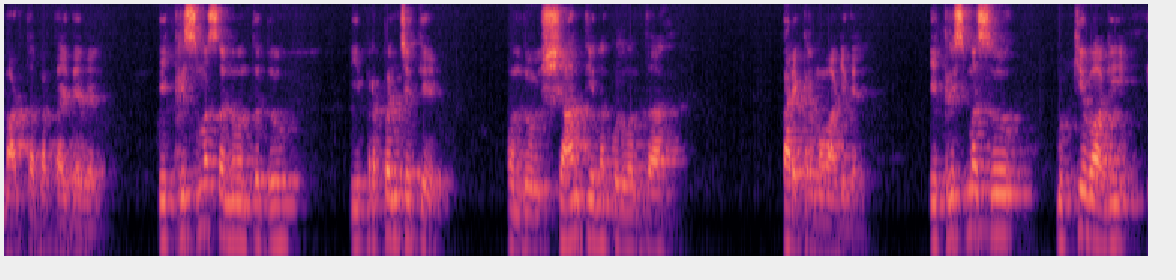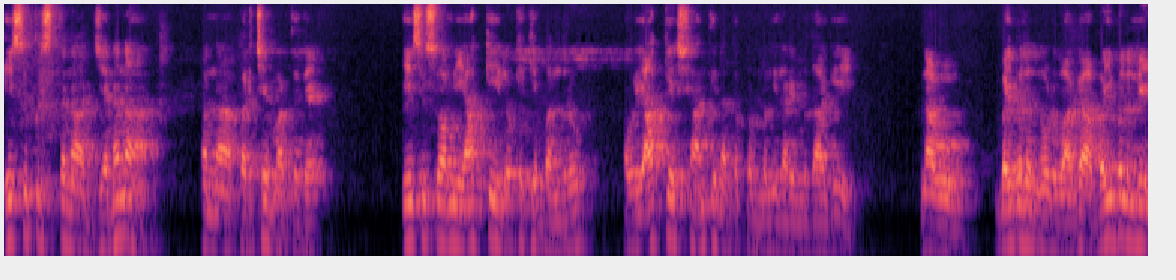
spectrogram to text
ಮಾಡ್ತಾ ಬರ್ತಾ ಇದ್ದೇವೆ. ಈ ಕ್ರಿಸ್ಮಸ್ ಅನ್ನುವಂಥದ್ದು ಈ ಪ್ರಪಂಚಕ್ಕೆ ಒಂದು ಶಾಂತಿಯನ್ನು ಕೊಡುವಂಥ ಕಾರ್ಯಕ್ರಮವಾಗಿದೆ. ಈ ಕ್ರಿಸ್ಮಸ್ಸು ಮುಖ್ಯವಾಗಿ ಯೇಸು ಕ್ರಿಸ್ತನ ಜನನವನ್ನು ಪರಿಚಯ ಮಾಡ್ತಿದೆ. ಯೇಸು ಸ್ವಾಮಿ ಯಾಕೆ ಈ ಲೋಕಕ್ಕೆ ಬಂದರು, ಅವರು ಯಾಕೆ ಶಾಂತಿನ ತಕೊಂಡು ಬಂದಿದ್ದಾರೆ ಎಂಬುದಾಗಿ ನಾವು ಬೈಬಲಲ್ಲಿ ನೋಡುವಾಗ, ಬೈಬಲಲ್ಲಿ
